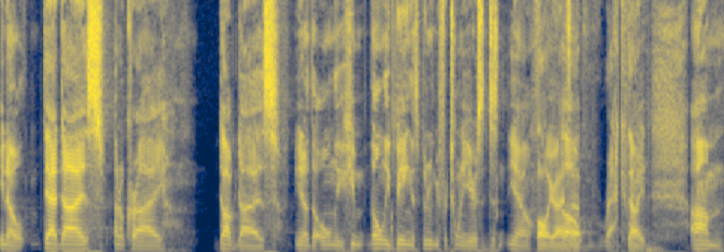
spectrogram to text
You know, dad dies, I don't cry. Dog dies. You know, the only hum, the only being that's been with me for 20 years, it just you know, Ball your eyes oh, out. wreck, Done. right? Um,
